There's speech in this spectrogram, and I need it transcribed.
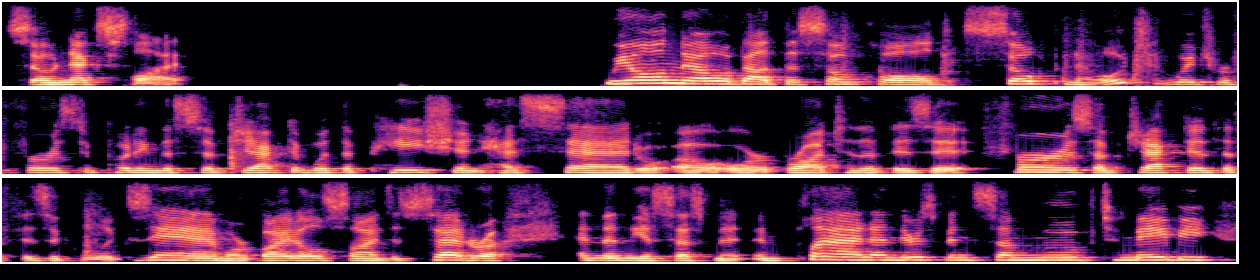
So next slide. We all know about the so-called SOAP note, which refers to putting the subjective, what the patient has said or, or brought to the visit first, objective, the physical exam or vital signs, etc., and then the assessment and plan. And there's been some move to maybe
